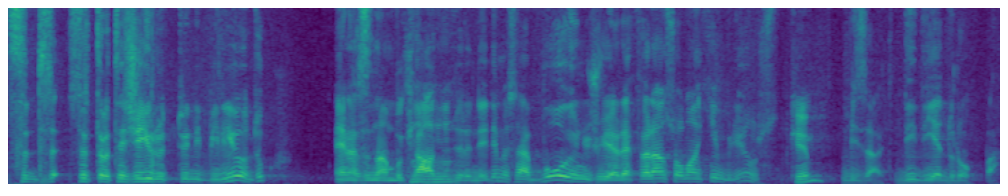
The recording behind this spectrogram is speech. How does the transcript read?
st- strateji yürüttüğünü biliyorduk. En azından bu kağıt üzerindeydi. Mesela bu oyuncuya referans olan kim biliyor musun? Kim? Bizzat Didier Drogba.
